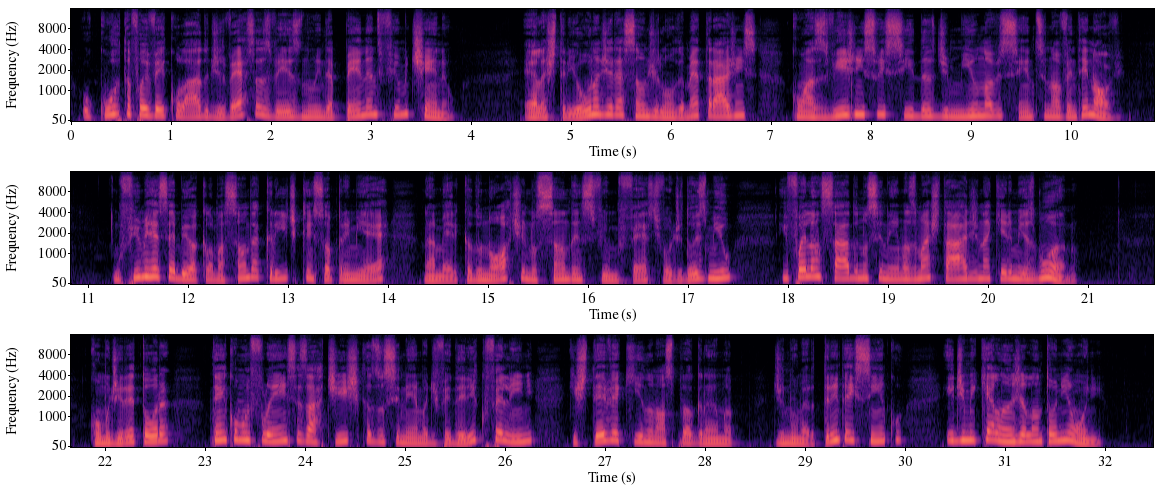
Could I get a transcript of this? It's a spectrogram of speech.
O curta foi veiculado diversas vezes no Independent Film Channel. Ela estreou na direção de longa-metragens com As Virgens Suicidas de 1999. O filme recebeu aclamação da crítica em sua premiere na América do Norte no Sundance Film Festival de 2000 e foi lançado nos cinemas mais tarde naquele mesmo ano. Como diretora, tem como influências artísticas o cinema de Federico Fellini, que esteve aqui no nosso programa de número 35, e de Michelangelo Antonioni.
